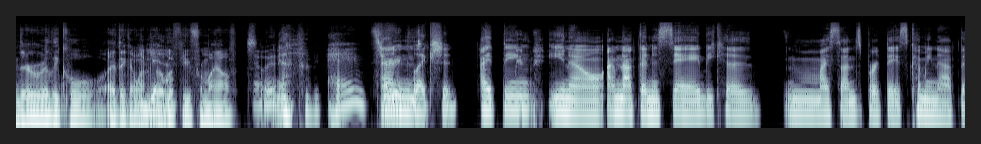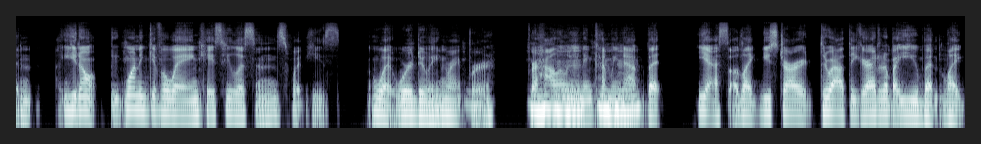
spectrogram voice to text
they're really cool. I think I want to build a few for my office. Would- hey, start your collection. I think, you know, I'm not going to say because my son's birthday is coming up and you don't want to give away in case he listens what he's what we're doing right for for Halloween Mhm, and coming mhm. up. But yes, uh, like you start throughout the year. I don't know about you, but like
